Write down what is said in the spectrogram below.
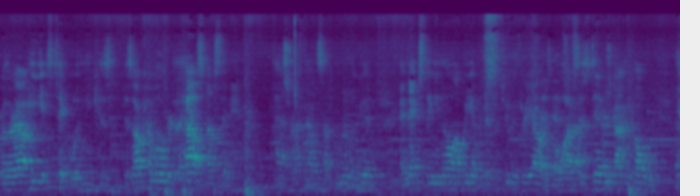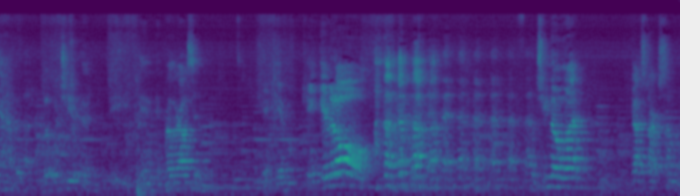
Brother Al, he gets tickled with me because I'll come over to the house and I'll say, man, Pastor, I found something really good. And next thing you know, I'll be up there for two or three hours. My wife says, dinner's gotten cold. Yeah, but, but what you, uh, and, and Brother Al said, can't give, can't give it all. but you know what? You got to start somewhere.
